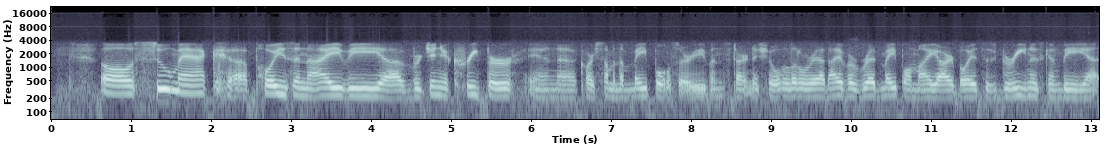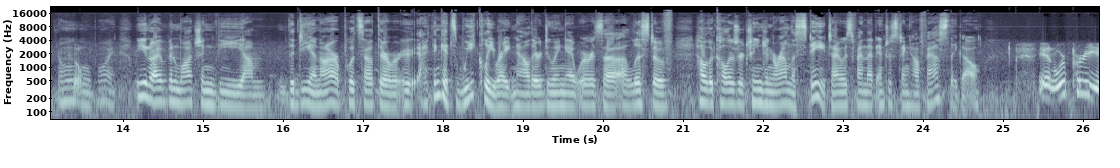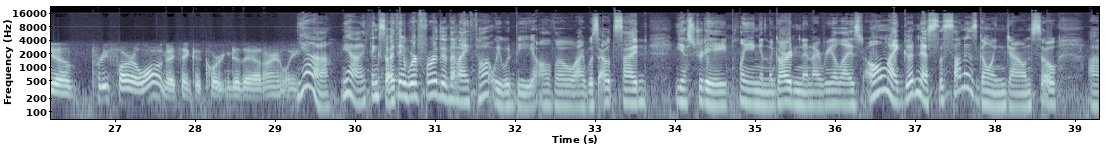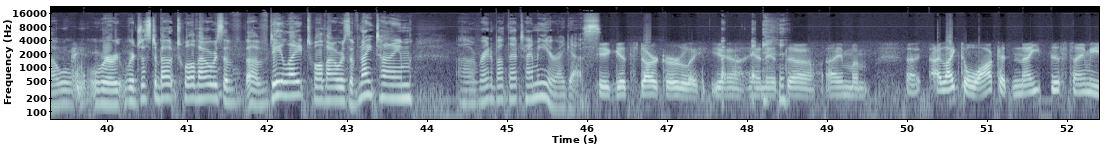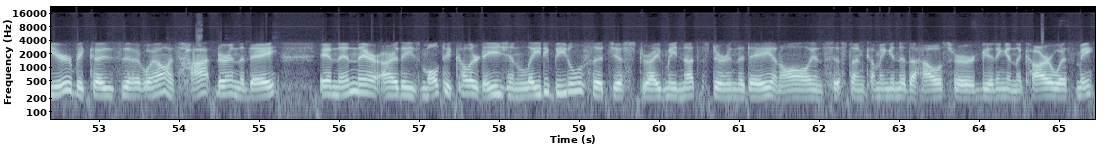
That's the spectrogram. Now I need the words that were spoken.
oh sumac, uh, poison ivy, uh, Virginia creeper, and uh, of course some of the maples are even starting to show a little red. I have a red maple in my yard. Boy, it's as green as can be yet. Oh so. boy! Well, you know, I've been watching the um, the DNR puts out there. I think it's weekly right now. They're doing it where it's a, a list of how the colors are changing around the state. I always find that interesting how fast they go. And we're pretty uh, pretty far along, I think, according to that, aren't we? Yeah, yeah, I think so. I think we're further than I thought we would be. Although I was outside yesterday playing in the garden, and I realized, oh my goodness, the sun is going down. So uh, we're we're just about twelve hours of, of daylight, twelve hours of nighttime. Uh, right about that time of year, I guess. It gets dark early, yeah, and it. Uh, I'm. Um, uh, I like to walk at night this time of year because, uh, well, it's hot during the day, and then there are these multicolored Asian lady beetles that just drive me nuts during the day, and all insist on coming into the house or getting in the car with me.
